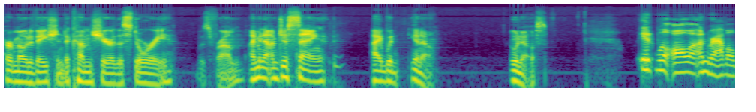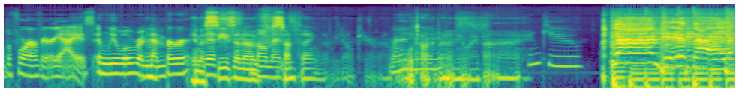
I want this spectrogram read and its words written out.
her motivation to come share the story was from. I mean, I'm just saying, I would, you know, who knows? It will all unravel before our very eyes, and we will remember In a this season of moment. something that we don't care about. but We'll talk about it anyway. Bye. Thank you. Blinded by the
